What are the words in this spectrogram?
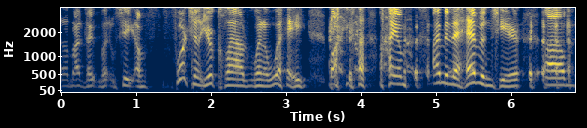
Uh, but, but see, unfortunately, your cloud went away. I am, I'm in the heavens here. Um,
